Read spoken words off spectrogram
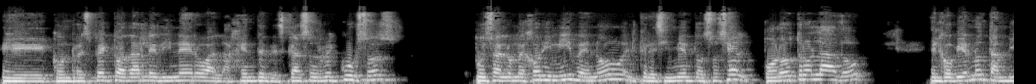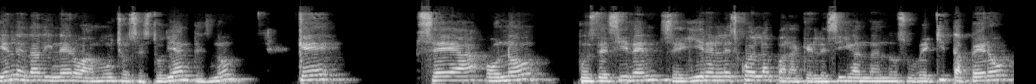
eh, con respecto a darle dinero a la gente de escasos recursos, pues a lo mejor inhibe, ¿no? El crecimiento social. Por otro lado, el gobierno también le da dinero a muchos estudiantes, ¿no? Que sea o no pues deciden seguir en la escuela para que le sigan dando su bequita, pero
